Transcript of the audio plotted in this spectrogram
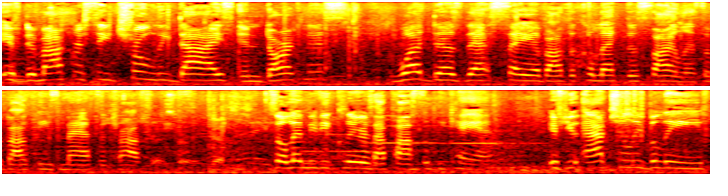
If democracy truly dies in darkness, what does that say about the collective silence about these mass atrocities? Yes. So let me be clear as I possibly can. If you actually believe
